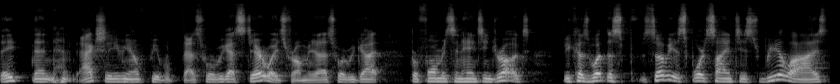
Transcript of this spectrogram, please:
They then actually, you know, people that's where we got steroids from. You know, that's where we got performance enhancing drugs because what the Soviet sports scientists realized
